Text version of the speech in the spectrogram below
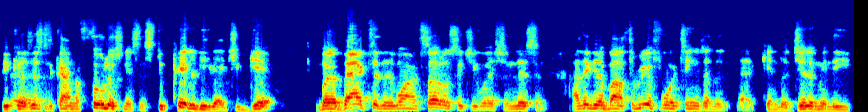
because this is the kind of foolishness and stupidity that you get. But back to the Juan Soto situation. Listen, I think there are about three or four teams that, that can legitimately,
